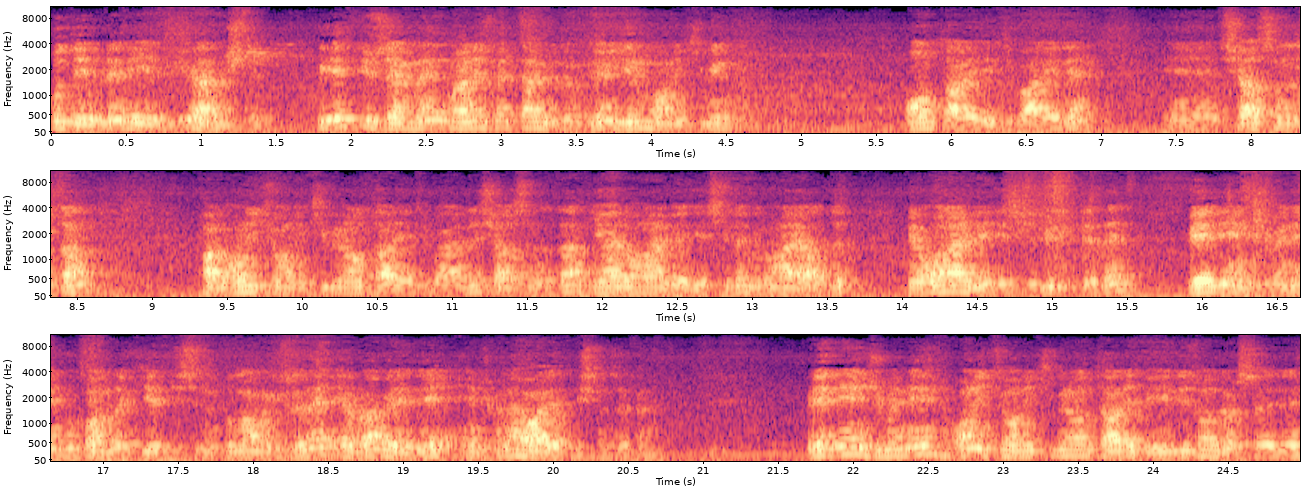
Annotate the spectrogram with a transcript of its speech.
bu devre ve yetki vermiştir. Bu yetki üzerine Mali Hizmetler Müdürlüğü 20.10.2010 tarihi itibariyle e, şahsınızdan pardon 12.10.2010 tarihi itibariyle şahsınızdan ihale onay belgesiyle bir onay aldı. Ve onay belgesiyle birlikte de belediye encümeni bu konudaki yetkisini kullanmak üzere Evra Belediye Encümeni havale etmiştiniz efendim. Belediye Encümeni 12.10.2010 tarihi ve 714 sayılı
